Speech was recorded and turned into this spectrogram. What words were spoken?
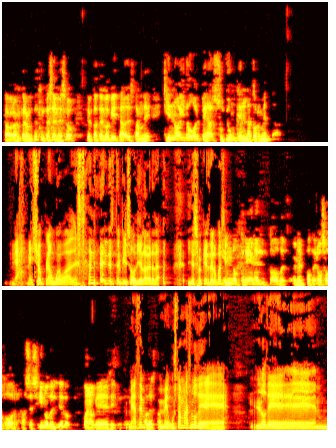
Cabrón, pero no te centres en eso. Céntrate en lo que dice Adelstan de ¿Quién no ha ido a golpear su yunque en la tormenta? Me sopla un huevo en este episodio, la verdad. Y eso que es de lo más... ¿Quién no cree en el, todo, en el poderoso Thor, asesino del hielo? Bueno, que sí. Me hace, me gusta más lo de lo de mm,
